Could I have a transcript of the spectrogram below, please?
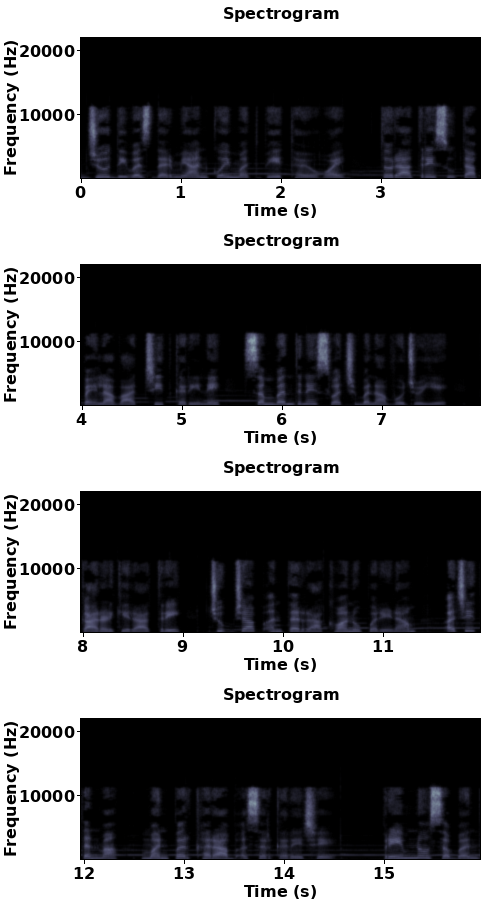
જો દિવસ દરમિયાન કોઈ મતભેદ થયો હોય, તો રાત્રે સૂતા પહેલા વાતચીત કરીને સંબંધને સ્વચ્છ બનાવવો જોઈએ, કારણ કે રાત્રે ચૂપચાપ અંતર રાખવાનું પરિણામ અચેતનમાં મન પર ખરાબ અસર કરે છે. પ્રેમનો સંબંધ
